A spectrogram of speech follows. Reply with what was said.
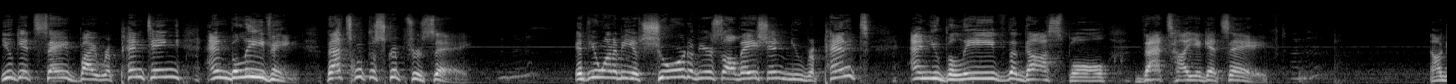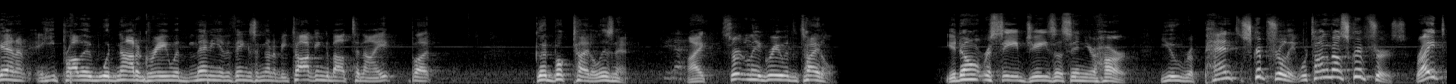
You get saved by repenting and believing. That's what the scriptures say. Mm -hmm. if you want to be assured of your salvation you repent and you believe the gospel that's how you get saved. Mm -hmm. now again he probably would not agree with many of the things I'm going to be talking about tonight but good book title isn't it? Yes. I certainly agree with the title. You don't receive Jesus in your heart. You repent scripturally. We're talking about scriptures right?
